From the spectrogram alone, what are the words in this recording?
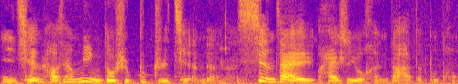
以前好像命都是不值钱的，现在还是有很大的不同。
